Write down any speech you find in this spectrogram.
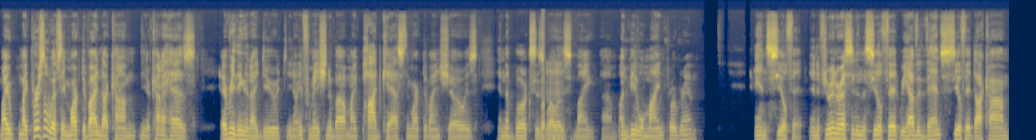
my my personal website markdivine.com you know kind of has everything that i do you know information about my podcast the mark divine show is in the books as well Mhm. as my um, unbeatable mind program and sealfit and if you're interested in the sealfit we have events sealfit.com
